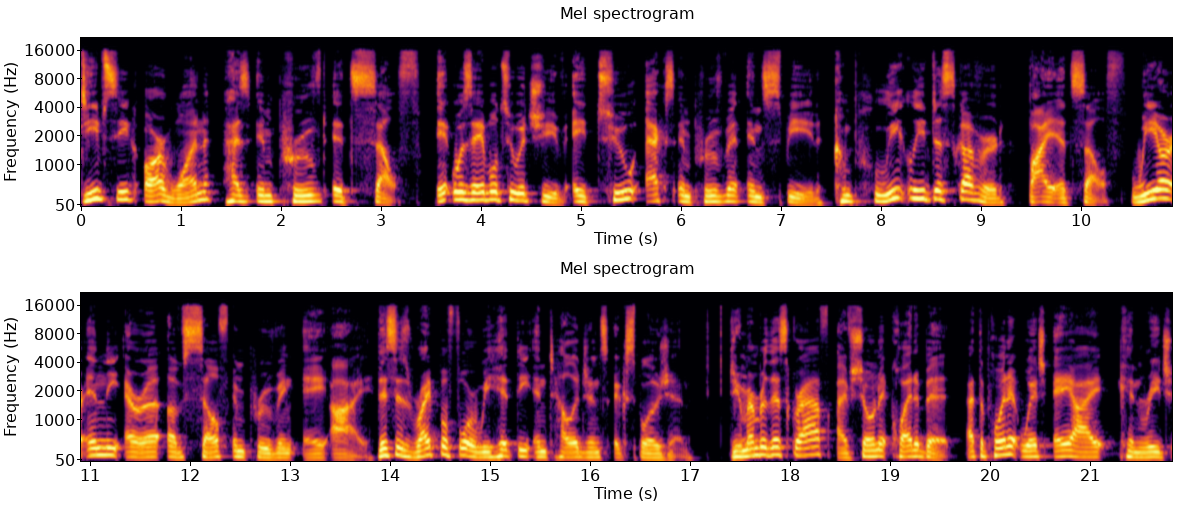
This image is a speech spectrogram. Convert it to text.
DeepSeek R1 has improved itself. It was able to achieve a 2x improvement in speed, completely discovered by itself. We are in the era of self improving AI. This is right before we hit the intelligence explosion. Do you remember this graph? I've shown it quite a bit. At the point at which AI can reach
